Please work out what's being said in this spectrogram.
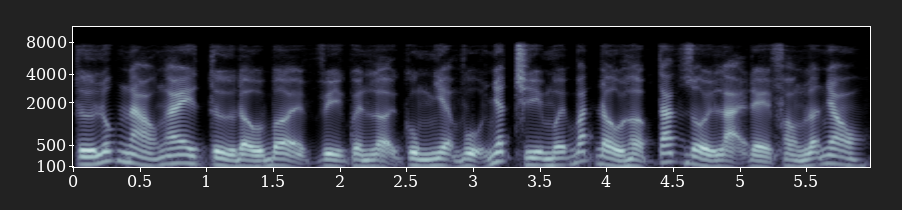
từ lúc nào ngay từ đầu bởi vì quyền lợi cùng nhiệm vụ nhất trí mới bắt đầu hợp tác rồi lại đề phòng lẫn nhau,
